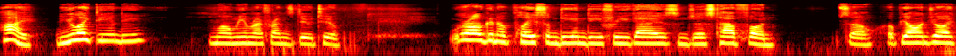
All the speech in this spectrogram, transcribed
Hi, do you like D&D? Well, me and my friends do too. We're all gonna play some D&D for you guys and just have fun. So, hope y'all enjoy.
